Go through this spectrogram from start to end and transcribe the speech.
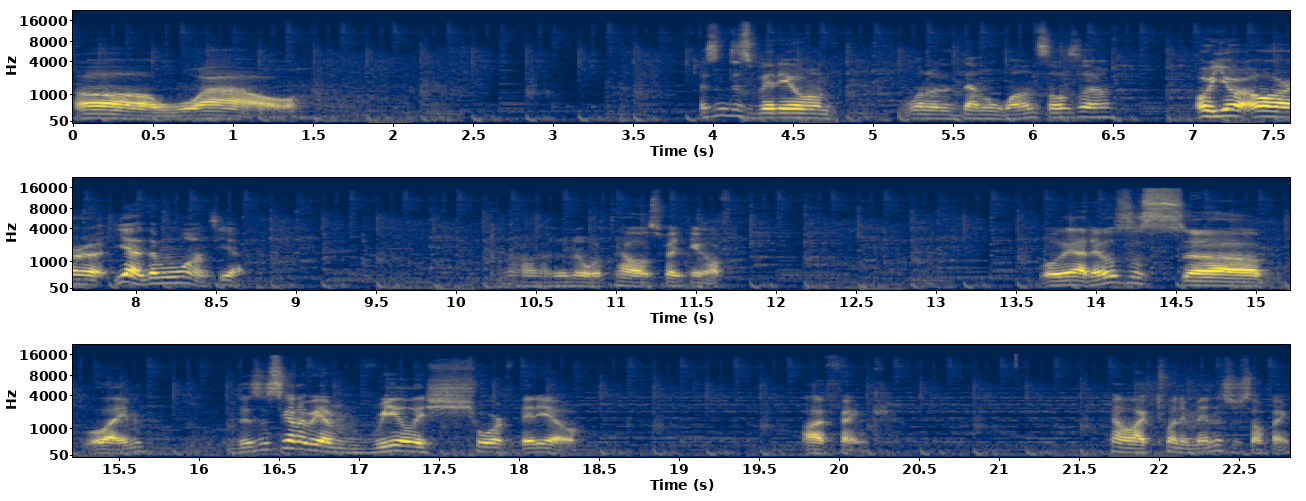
Oh, wow. Isn't this video on one of the demo ones also? Or your, or, yeah, demo ones, yeah. Oh, I don't know what the hell I was faking off. Well, yeah, that was just, uh, lame. This is gonna be a really short video. I think. Kinda like 20 minutes or something.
